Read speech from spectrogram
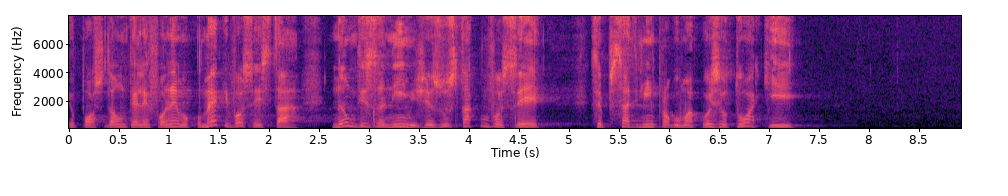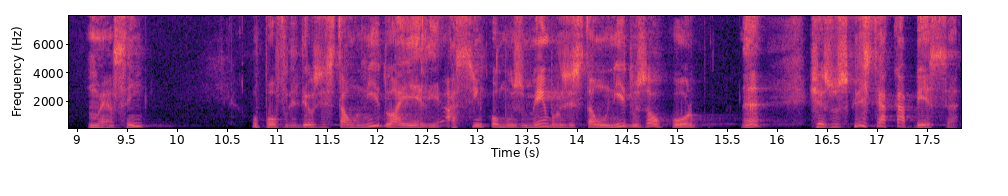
eu posso dar um telefonema. Como é que você está? Não desanime, Jesus está com você. Você precisa de mim para alguma coisa, eu estou aqui. Não é assim? O povo de Deus está unido a Ele, assim como os membros estão unidos ao corpo. Né? Jesus Cristo é a cabeça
